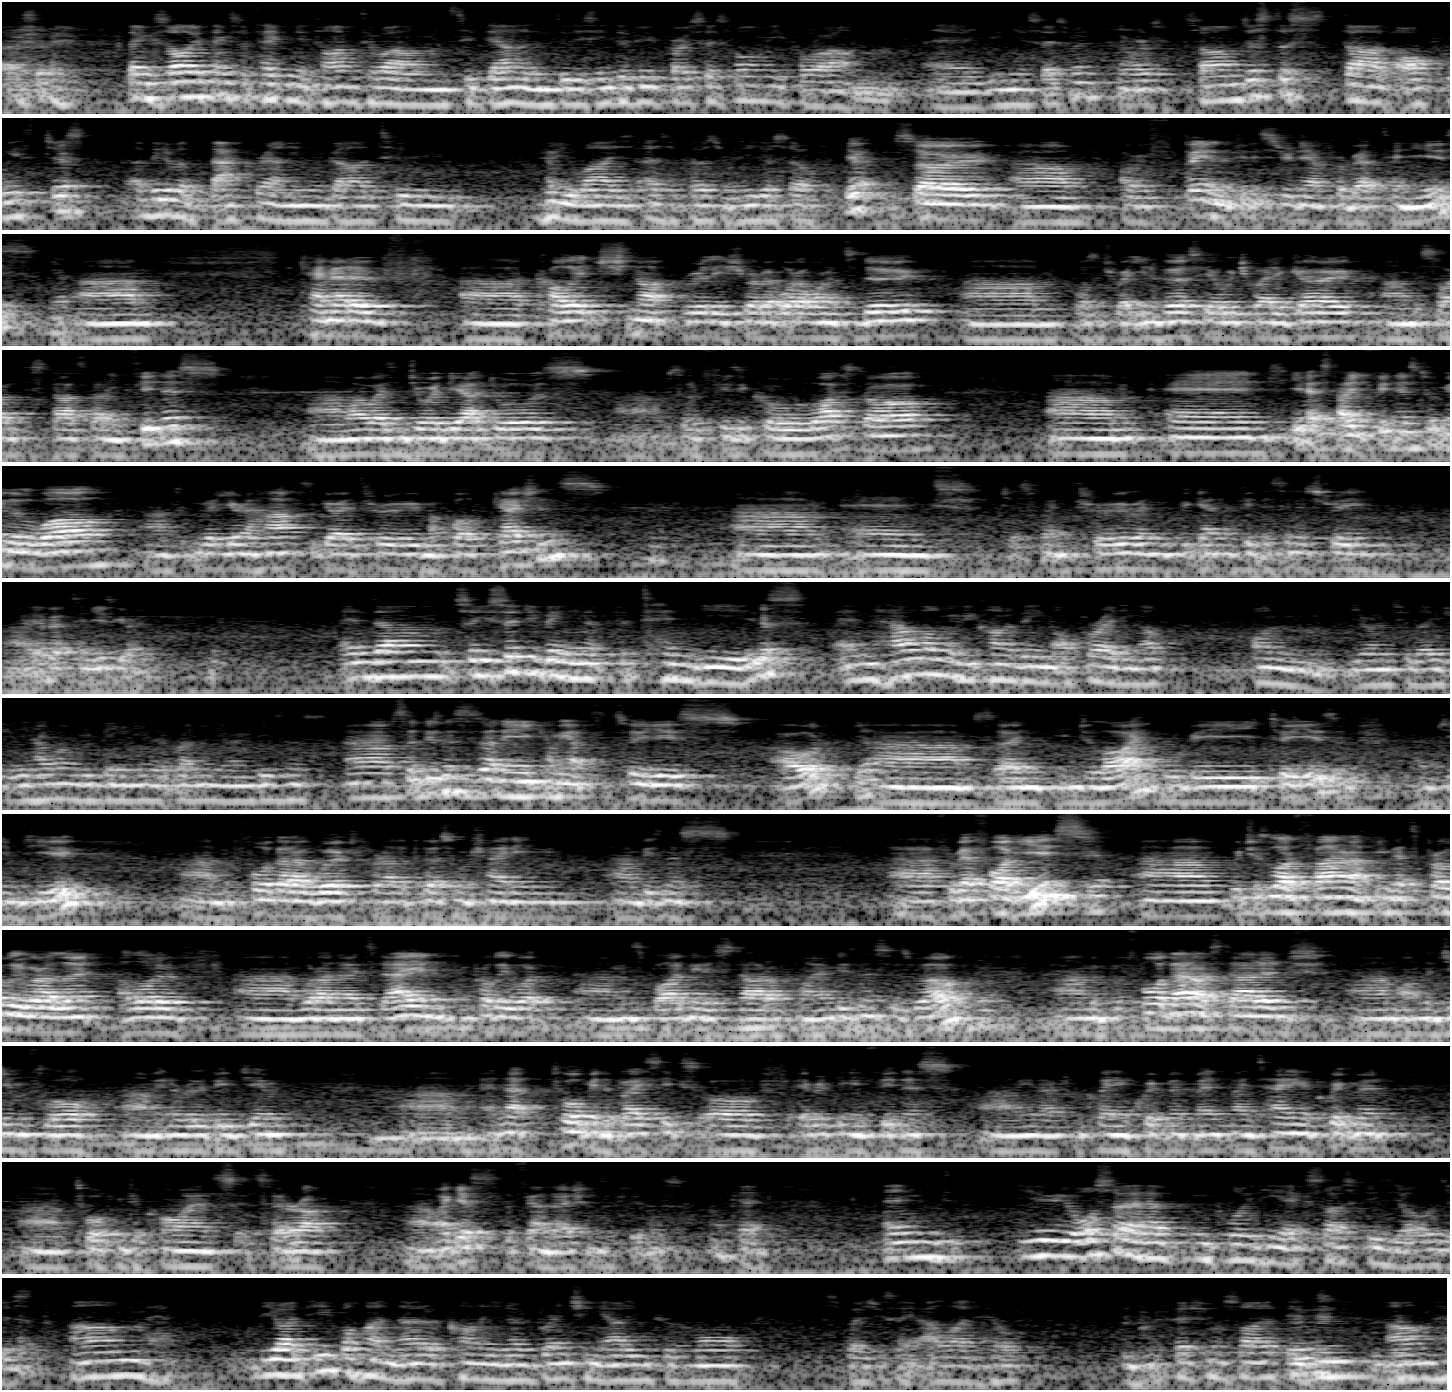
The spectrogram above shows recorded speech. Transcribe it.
Thanks, Ollie. Thanks for taking your time to um, sit down and do this interview process for me for um, a uni assessment. No worries. So, um, just to start off with, just a bit of a background in regard to who you are as, as a person, really yourself. Yeah, so um, I've been in the fitness industry now for about 10 years. Yep. Um, came out of uh, college, not really sure about what I wanted to do, um, wasn't sure about university or which way to go, um, decided to start studying fitness. Um, I always enjoyed the outdoors, um, sort of physical lifestyle. Um, and yeah, studied fitness, took me a little while, um, took me about a year and a half to go through my qualifications. Um, and just went through and began the fitness industry uh, yeah, about 10 years ago. And um, so, you said you've been in it for 10 years. And how long have you kind of been operating up on your own two legs, really? How long have you been in it running your own business? Um, so business is only coming up to two years old. Yep. Um, so in, in July will be two years of, of Gym to You. Um, before that, I worked for another personal training um, business uh, for about five years, Yep. um, which was a lot of fun, and I think that's probably where I learnt a lot of um, what I know today, and, and probably what um, inspired me to start off my own business as well. Um, and before that, I started um, on the gym floor um, in a really big gym, um, and that taught me the basics of everything in fitness. Um, you know, from cleaning equipment, ma- maintaining equipment, um, talking to clients, etc. Uh, I guess the foundations of fitness. Okay. And you also have employed here exercise physiologist. Um, the idea behind that of kind of, you know, branching out into the more, I suppose you say, allied health professional side of things. Mhm, mhm.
